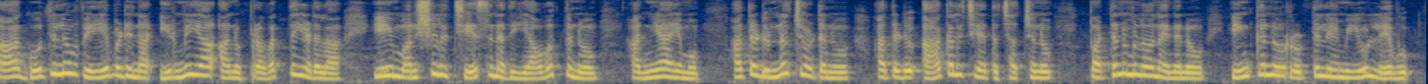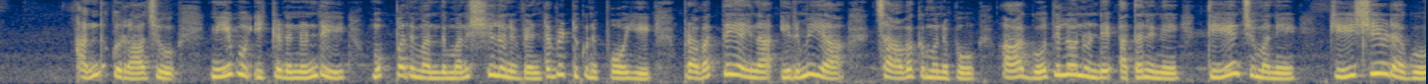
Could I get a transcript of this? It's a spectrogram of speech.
ఆ గోతిలో వేయబడిన ఇర్మియా అను ప్రవక్త ఎడల ఈ మనుషులు చేసినది యావత్తును అన్యాయము. అతడున్న చోటను అతడు ఆకలి చేత చచ్చును. పట్టణములోనైనను ఇంకను రొట్టెలేమియూ లేవు. అందుకు రాజు నీవు ఇక్కడి నుండి ముప్పది మంది మనుష్యులను వెంటబెట్టుకుని పోయి ప్రవక్తి అయిన ఇర్మియా చావకమునుపు ఆ గోతిలో నుండి అతనిని తీయించుమని కీషీయుడగు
